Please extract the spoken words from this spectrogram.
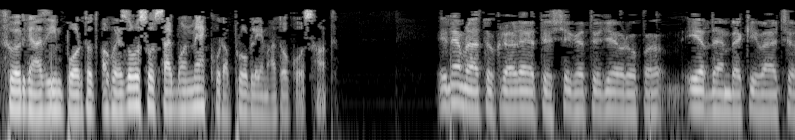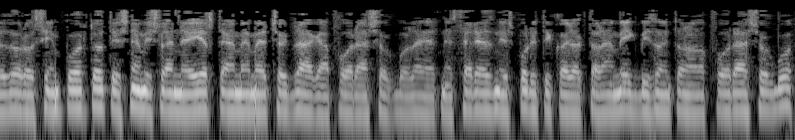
földgáz importot, akkor ez Oroszországban mekkora problémát okozhat? Én nem látok rá lehetőséget, hogy Európa érdembe kiváltsa az orosz importot, és nem is lenne értelme, mert csak drágább forrásokból lehetne szerezni, és politikailag talán még bizonytalanabb forrásokból.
